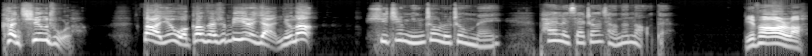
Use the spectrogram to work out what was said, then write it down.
看清楚了，大爷，我刚才是眯着眼睛的。徐志明皱了皱眉，拍了下张强的脑袋：“别犯二了，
